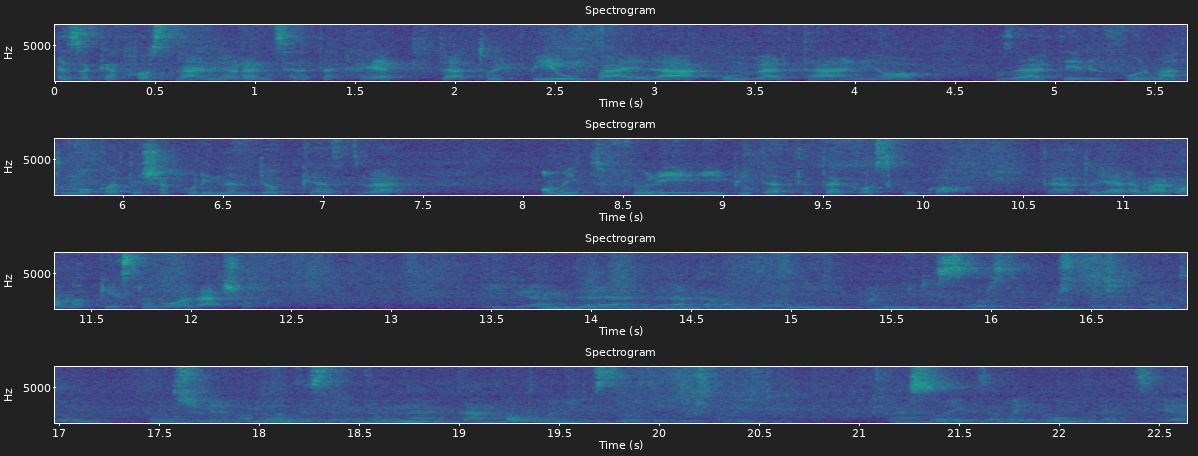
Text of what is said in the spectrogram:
ezeket használni a rendszeretek helyett. Tehát, hogy PO fájlá konvertálni a, az eltérő formátumokat, és akkor innentől kezdve, amit fölé építettetek, az kuka. Tehát, hogy erre már vannak kész megoldások. Igen, de, de nem támogatom annyi, annyi resource típust. És nem tudom pontosan mire gondolod, de szerintem nem támogatom annyi resource típust, amit már szóval igazából egy konkurencia,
